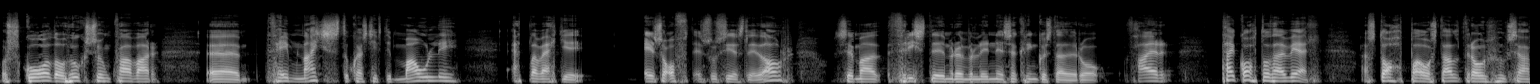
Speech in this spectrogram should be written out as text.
og skoða og hugsa um hvað var uh, þeim næst og hvað skipti máli allavega ekki eins og oft eins og síðastlið ár sem að þrýstiðum raunverulega inn í þessar kringustæður og það er, það er gott og það er vel að stoppa og staldra og hugsa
